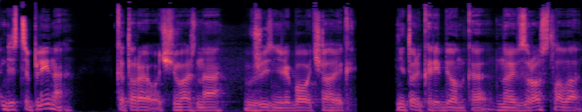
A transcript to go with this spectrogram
Дисциплина, которая очень важна в жизни любого человека. Не только ребенка, но и взрослого.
